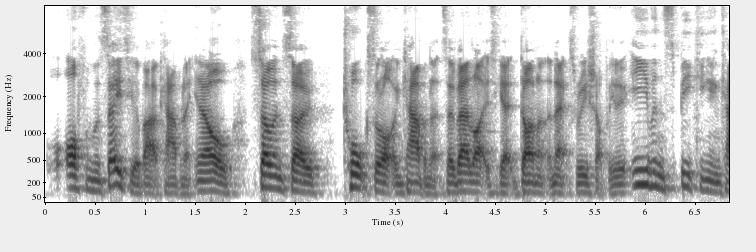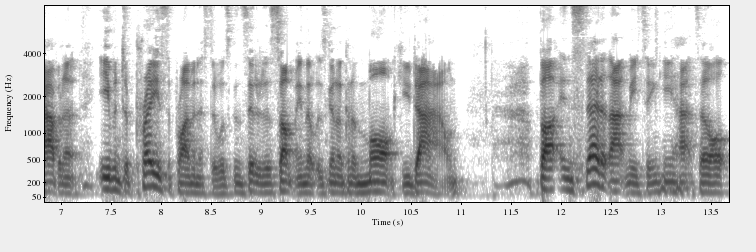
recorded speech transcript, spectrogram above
often would say to you about cabinet, you know, so and so talks a lot in cabinet, so they're likely to get done at the next reshuffle. You know, even speaking in cabinet, even to praise the prime minister, was considered as something that was going to kind of mark you down. But instead, at that meeting, he had to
